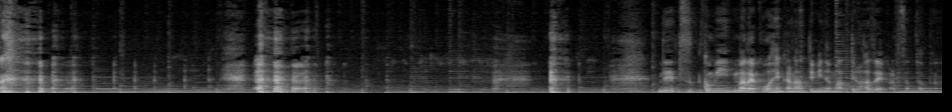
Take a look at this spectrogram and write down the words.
でツッコミまだ来おへんかなってみんな待ってるはずやからさ多分。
